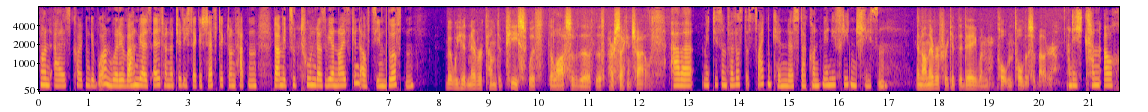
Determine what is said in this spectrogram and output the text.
Und als Colton geboren wurde, waren wir als Eltern natürlich sehr beschäftigt und hatten damit zu tun, dass wir ein neues Kind aufziehen durften. But we had never come to peace with the loss of the, the our second child. Aber mit diesem Verlust des zweiten Kindes, da konnten wir nie Frieden schließen. Und ich kann auch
